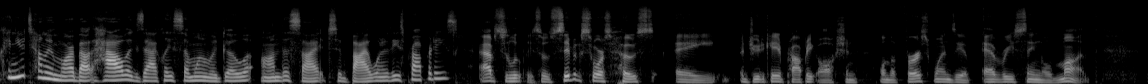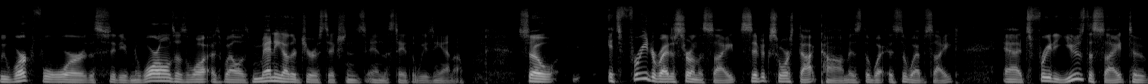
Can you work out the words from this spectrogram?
can you tell me more about how exactly someone would go on the site to buy one of these properties? Absolutely. So Civic Source hosts a adjudicated property auction on the first Wednesday of every single month. We work for the city of New Orleans as, lo- as well as many other jurisdictions in the state of Louisiana. So it's free to register on the site. CivicSource.com is the we- is the website. Uh, it's free to use the site to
